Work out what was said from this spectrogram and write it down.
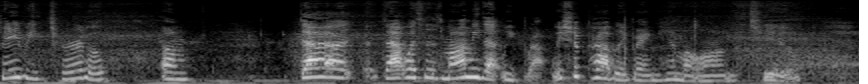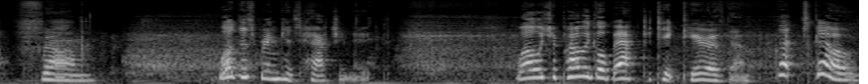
baby turtle, um, that that was his mommy that we brought. We should probably bring him along too. From, we'll just bring his hatching egg. Well, we should probably go back to take care of them. Let's go.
